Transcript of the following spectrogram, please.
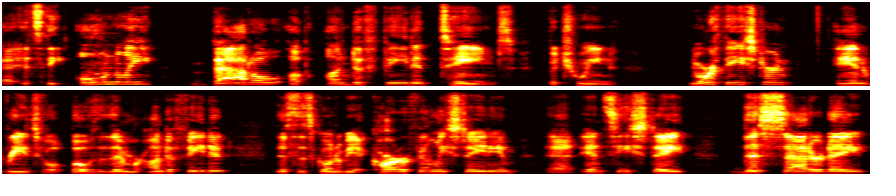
uh, it's the only battle of undefeated teams between Northeastern and Reidsville. Both of them are undefeated. This is going to be at Carter Finley Stadium at NC State this Saturday,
